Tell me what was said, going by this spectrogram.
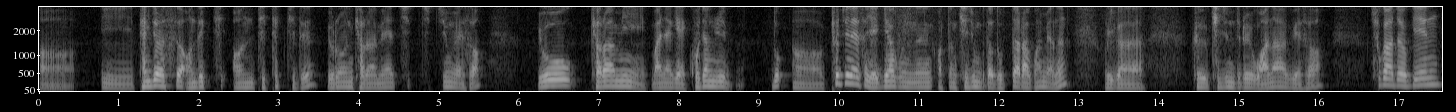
어, 이 dangerous undetected 이런 결함에 집중을 해서 요 결함이 만약에 고장률 노, 어, 표준에서 얘기하고 있는 어떤 기준보다 높다라고 하면은 우리가 그 기준들을 완화하기 위해서 추가적인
